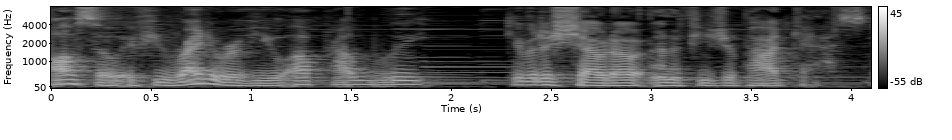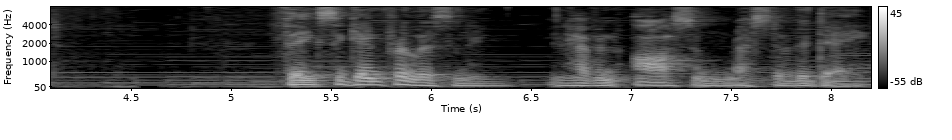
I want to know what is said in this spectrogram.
Also, if you write a review, I'll probably give it a shout out on a future podcast. Thanks again for listening, and have an awesome rest of the day.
